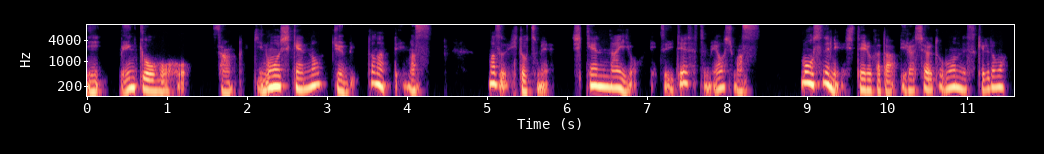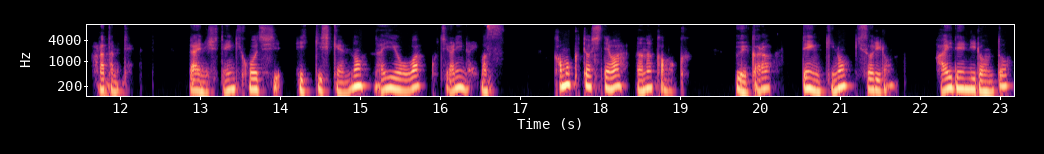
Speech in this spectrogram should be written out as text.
2、勉強方法。3、技能試験の準備となっています。まず1つ目、試験内容について説明をします。もうすでに知っている方いらっしゃると思うんですけれども、改めて。第2種電気工事士筆記試験の内容はこちらになります。科目としては7科目。上から電気の基礎理論、配電理論と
